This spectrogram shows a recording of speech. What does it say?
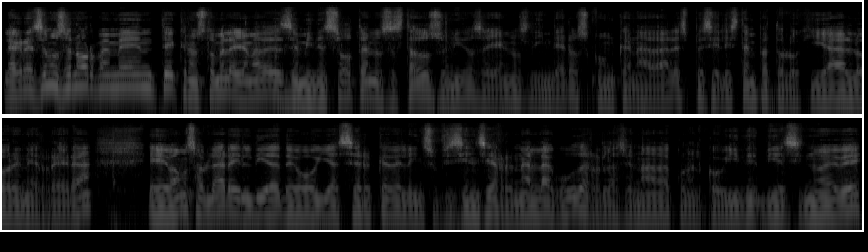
Le agradecemos enormemente que nos tome la llamada desde Minnesota, en los Estados Unidos, allá en los linderos con Canadá, la especialista en patología Loren Herrera. Eh, vamos a hablar el día de hoy acerca de la insuficiencia renal aguda relacionada con el COVID-19.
